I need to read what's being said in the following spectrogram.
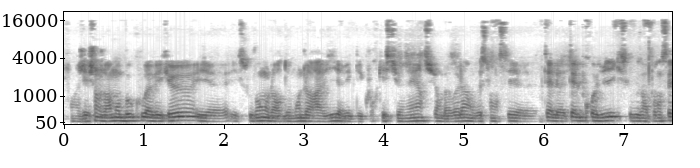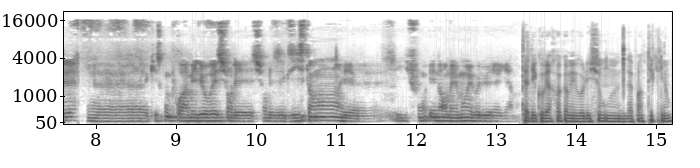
enfin, j'échange vraiment beaucoup avec eux et, euh, et, souvent on leur demande leur avis avec des courts questionnaires sur bah voilà, on veut se lancer euh, tel tel produit. Qu'est-ce que vous en pensez? Euh, Qu'est-ce qu'on pourrait améliorer sur les sur les existants? Et, ils font énormément évoluer la gamme. Tu as découvert quoi comme évolution de la part de tes clients?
